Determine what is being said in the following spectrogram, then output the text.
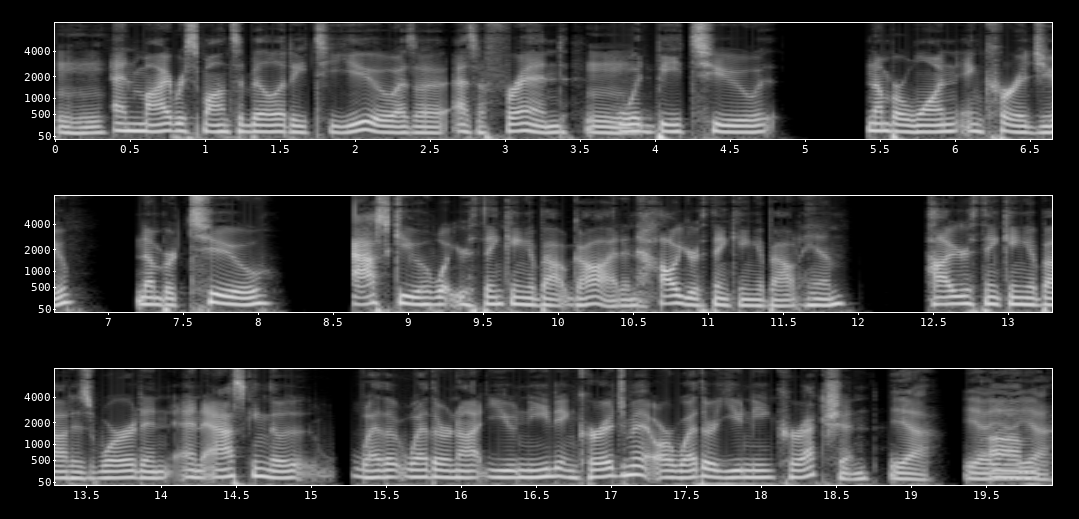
mhm, and my responsibility to you as a as a friend mm, would be to number 1 encourage you, number 2 ask you what you're thinking about God and how you're thinking about him how you're thinking about his word and and asking the whether whether or not you need encouragement or whether you need correction. yeah, yeah, yeah, Um, yeah.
